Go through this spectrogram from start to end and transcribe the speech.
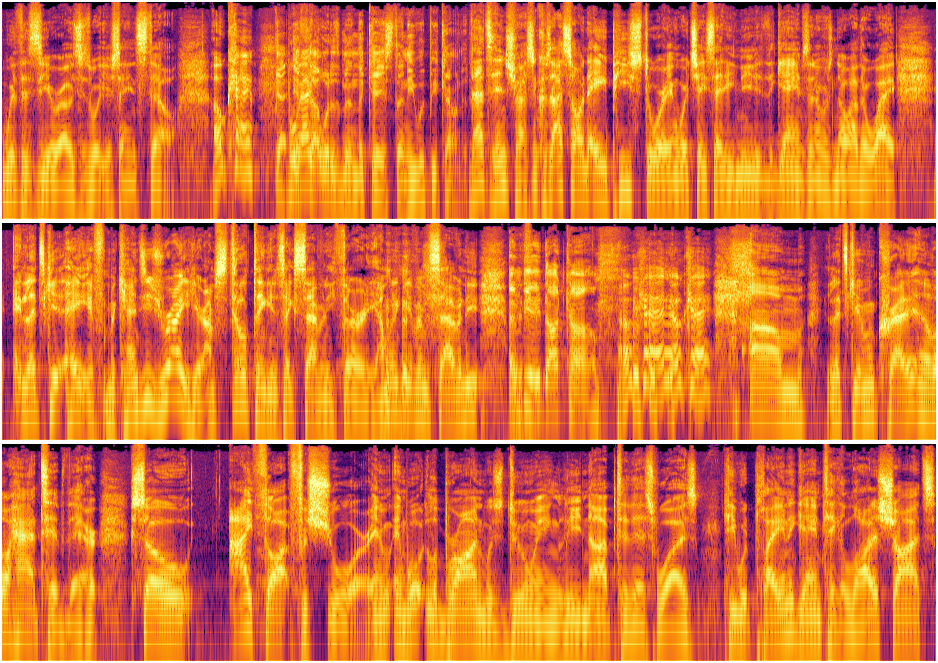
with the zeros, is what you're saying still. Okay. Yeah, Boy, if I- that would have been the case, then he would be counted. That's interesting because I saw an AP story in which they said he needed the games and there was no other way. And let's get, hey, if Mackenzie's right here, I'm still thinking it's like 70 30. I'm going to give him 70. NBA.com. okay, okay. Um, let's give him credit and a little hat tip there. So I thought for sure, and, and what LeBron was doing leading up to this was he would play in a game, take a lot of shots,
